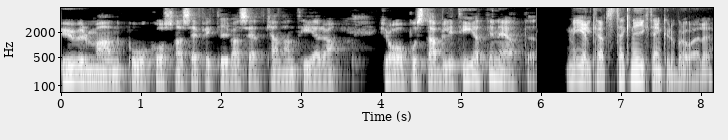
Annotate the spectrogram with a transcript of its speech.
hur man på kostnadseffektiva sätt kan hantera krav på stabilitet i nätet. Med elkraftsteknik tänker du på då eller?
